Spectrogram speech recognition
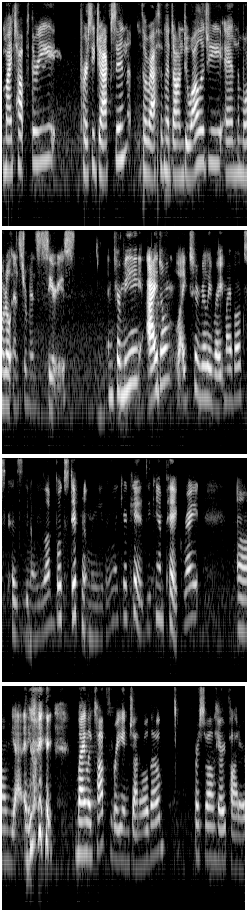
my top three: Percy Jackson, The Wrath of the Dawn duology, and the Mortal Instruments series. And for me, I don't like to really rate my books because you know you love books differently. They're like your kids; you can't pick, right? Um, yeah. Anyway, my like top three in general, though. First of all, Harry Potter.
